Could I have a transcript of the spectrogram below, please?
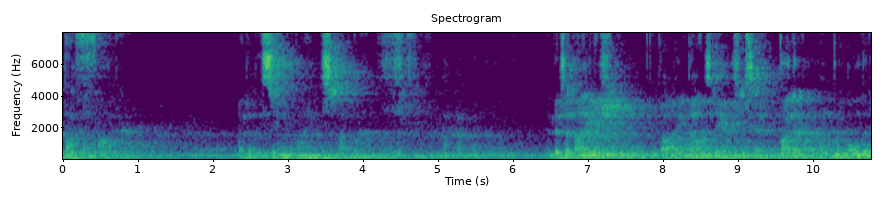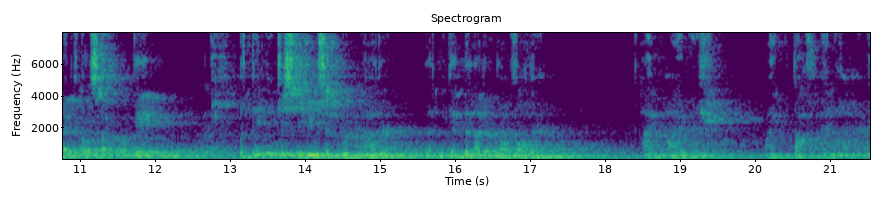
tough father. But at the same time, stubborn. and there's an Irish guy downstairs who said, Father, I do all the electrical stuff, okay. But can you just use a good ladder? Let me get the ladder. No, Father. I'm Irish. I'm tough and hard.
